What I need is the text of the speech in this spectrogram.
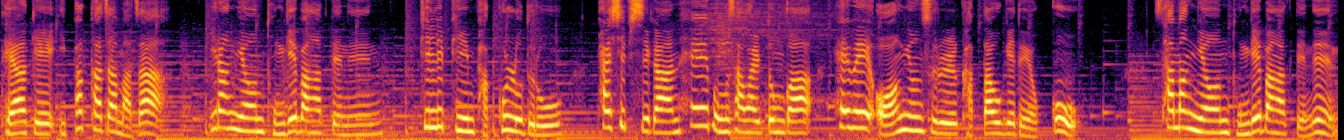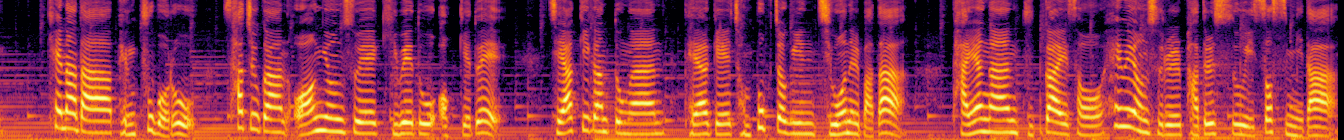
대학에 입학하자마자 1학년 동계방학 때는 필리핀 바콜로드로 80시간 해외 봉사 활동과 해외 어학연수를 갔다 오게 되었고 3학년 동계방학 때는 캐나다 밴쿠버로 4주간 어학연수의 기회도 얻게 돼 재학 기간 동안 대학의 전폭적인 지원을 받아 다양한 국가에서 해외 연수를 받을 수 있었습니다.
